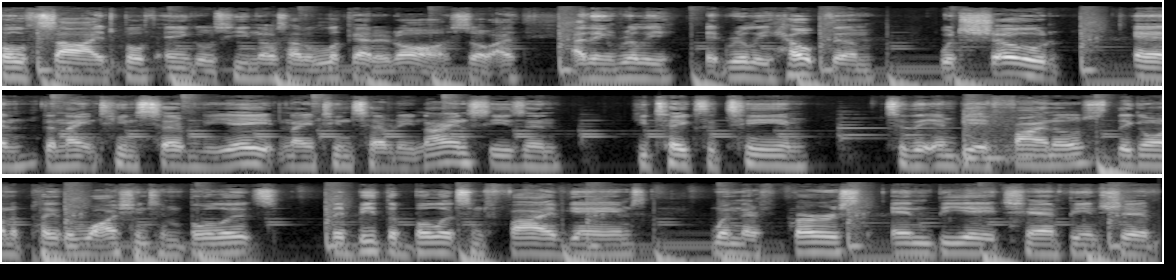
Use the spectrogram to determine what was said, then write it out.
both sides, both angles. He knows how to look at it all. So I, I think really it really helped them, which showed in the 1978-1979 season He takes the team to the NBA Finals. They go on to play the Washington Bullets. They beat the Bullets in five games, win their first NBA championship,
